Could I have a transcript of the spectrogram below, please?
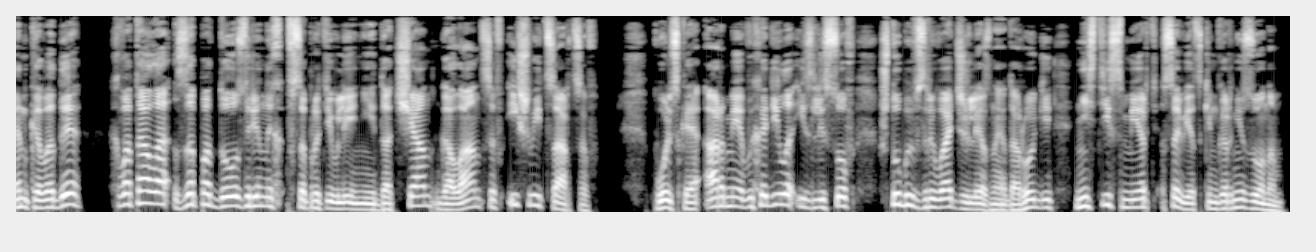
НКВД хватало заподозренных в сопротивлении датчан, голландцев и швейцарцев. Польская армия выходила из лесов, чтобы взрывать железные дороги, нести смерть советским гарнизонам.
